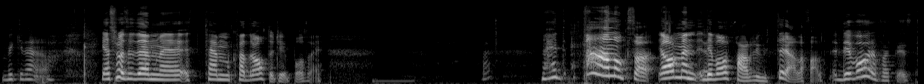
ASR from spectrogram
Vilken är det då? Jag tror att det är den med fem kvadrater typ på sig. Nej, fan också! Ja men det var fan rutor i alla fall. Det var det faktiskt.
